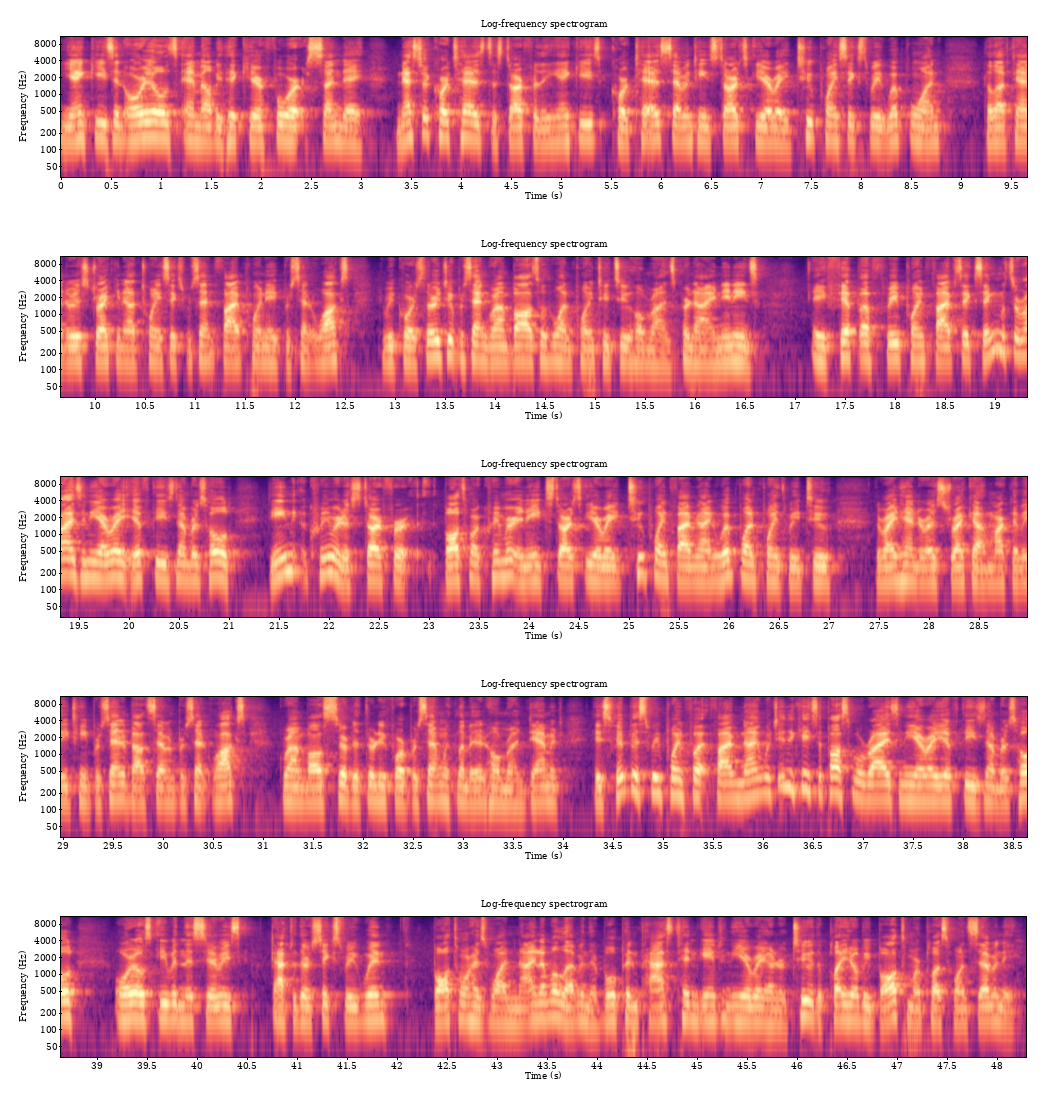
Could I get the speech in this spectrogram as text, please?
Yankees and Orioles MLB pick here for Sunday. Nestor Cortes to start for the Yankees. Cortes, 17 starts, ERA 2.63, whip 1. The left-hander is striking out 26%, 5.8% walks. He records 32% ground balls with 1.22 home runs per nine innings. A FIP of 3.56 signals a rise in ERA if these numbers hold. Dean Kremer to start for Baltimore. Kremer in eight starts, ERA 2.59, whip 1.32. The right-hander has strikeout mark of 18%, about 7% walks. Ground balls served at 34% with limited home run damage. His FIP is 3.59, which indicates a possible rise in ERA if these numbers hold. Orioles even this series after their 6-3 win. Baltimore has won 9 of 11. Their bullpen passed 10 games in ERA under 2. The play here will be Baltimore plus 170.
